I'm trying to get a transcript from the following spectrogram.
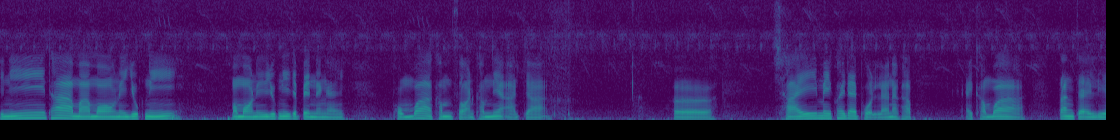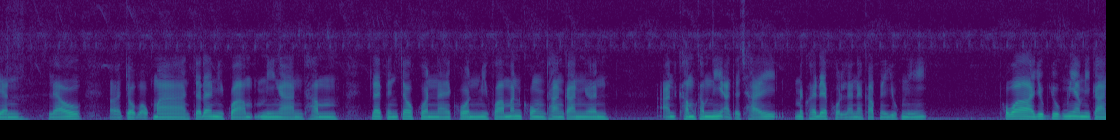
ทีนี้ถ้ามามองในยุคนี้ มามองในยุคนี้จะเป็นยังไง ผมว่าคำสอนคำเนี้ยอาจจะใช้ไม่ค่อยได้ผลแล้วนะครับ ไอ้คำว่าตั้งใจเรียนแล้วจบออกมาจะได้มีความมีงานทำได้เป็นเจ้าคนนายคนมีความมั่นคงทางการเงินอันคำคำนี้อาจจะใช้ไม่ค่อยได้ผลแล้วนะครับในยุคนี้ เพราะว่ายุคยุคนี้มีการ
